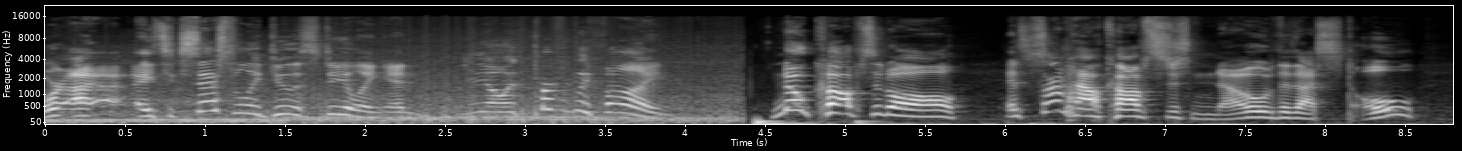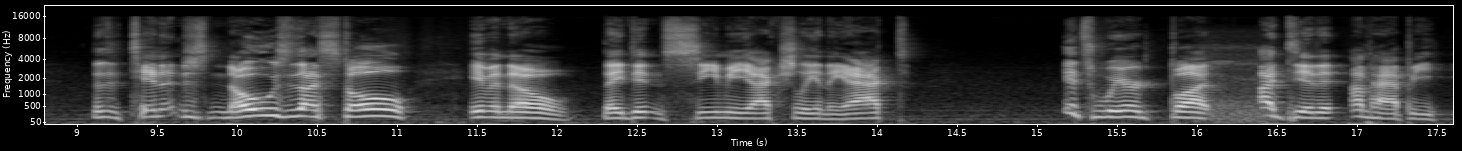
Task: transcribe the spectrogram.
Where I, I successfully do the stealing and, you know, it's perfectly fine. No cops at all. And somehow cops just know that I stole. That the tenant just knows that I stole. Even though they didn't see me actually in the act. It's weird, but I did it. I'm happy.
